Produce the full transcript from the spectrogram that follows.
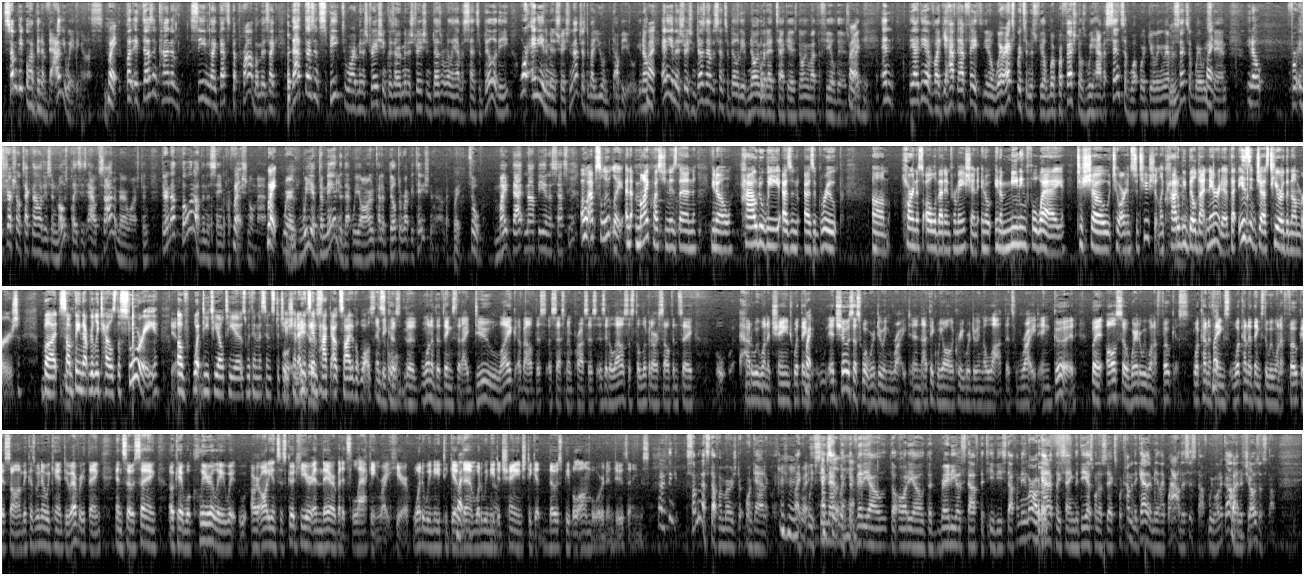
some people have been evaluating us. Right. But it doesn't kind of seem like that's the problem. Is like that doesn't speak to our administration because our administration doesn't really have a sensibility, or any administration, not just about UMW. You know, Right. any administration doesn't have the sensibility of knowing what ed tech is, knowing what the field is, Right. right? And the idea of like you have to have faith. You know, we're experts in this field. We're professionals. We have a sense of what we're doing. We have a mm-hmm. sense of where we Right. stand. You know, for instructional technologists in most places outside of Mary Washington, they're not thought of in the same professional manner. Right. Whereas we have demanded that we are and kind of built a reputation around it. Right. So might that not be an assessment? Oh, absolutely. And my question is then, you know, how do we, as an as a group, um, harness all of that information in a in a meaningful way to show to our institution? Like, how do we build that narrative that isn't just here are the numbers, but something that really tells the story Yeah. of what DTLT is within this institution and and, its impact outside of the walls of And the school. because the one of the things that I do like about this assessment process is it allows us to look at ourselves and say, "Oh, how do we want to change what thing? Right. It shows us what we're doing right, and I think we all agree we're doing a lot that's right and good. But also, where do we want to focus? What kind of Right. things? What kind of things do we want to focus on? Because we know we can't do everything, and so saying, okay, well, clearly we, our audience is good here and there, but it's lacking right here. What do we need to give Right. them? What do we need to change to get those people on board and do things? But I think some of that stuff emerged organically. Mm-hmm. Like Right. we've seen that Absolutely, with the video, the audio, the radio stuff, the TV stuff. I mean, we're organically saying the DS 106, we're coming together and being like, wow, this is stuff we want to go, Right. and it shows us stuff.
